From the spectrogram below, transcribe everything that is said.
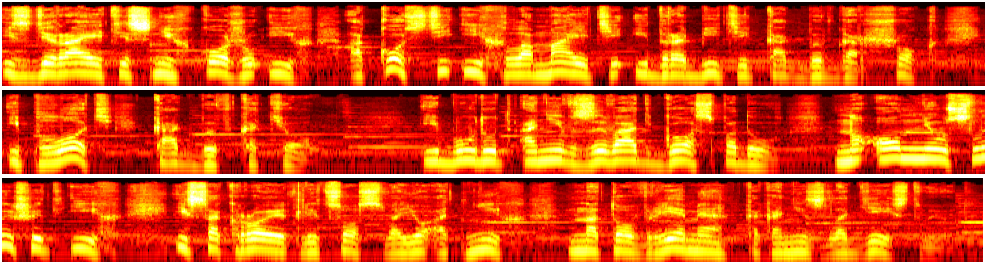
и сдираете с них кожу их, а кости их ломаете и дробите, как бы в горшок, и плоть, как бы в котел. И будут они взывать Господу, но Он не услышит их и сокроет лицо свое от них на то время, как они злодействуют.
